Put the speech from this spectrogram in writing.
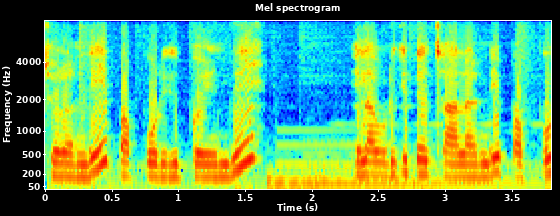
చూడండి పప్పు ఉడికిపోయింది. ఇలా ఉడికితే చాలండి పప్పు.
